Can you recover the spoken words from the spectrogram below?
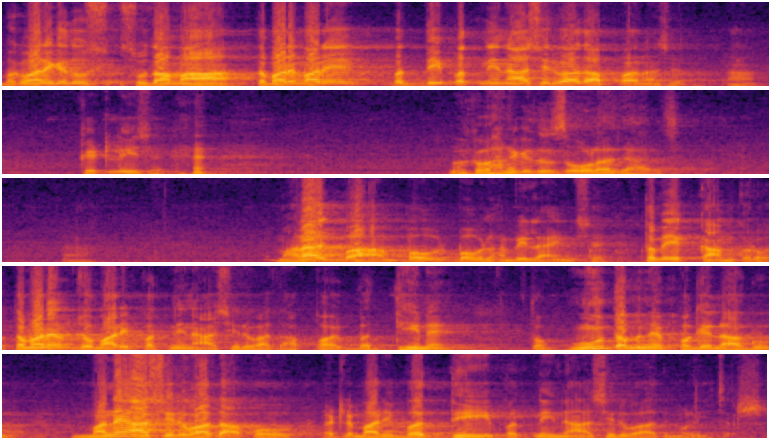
ભગવાને કીધું, "સુ- સુદામા તમારે મારી બધી પત્નીના આશીર્વાદ આપવાના છે. હા, કેટલી છે. ભગવાને કીધું સોળ હજાર છે. મહારાજ બહુ બહુ લાંબી લાઈન છે. તમે એક કામ કરો, તમારે જો મારી પત્નીને આશીર્વાદ આપવા હોય બધીને, તો હું તમને પગે લાગુ. મને આશીર્વાદ આપો, એટલે મારી બધી પત્નીને આશીર્વાદ મળી જશે.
